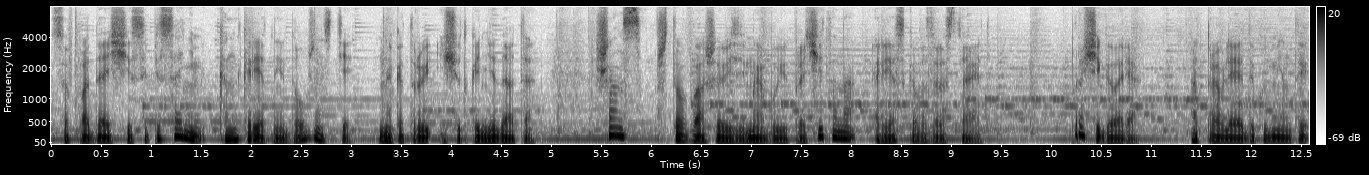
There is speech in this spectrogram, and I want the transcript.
совпадающие с описанием конкретной должности, на которую ищут кандидата – шанс, что ваше резюме будет прочитано, резко возрастает. Проще говоря, отправляя документы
